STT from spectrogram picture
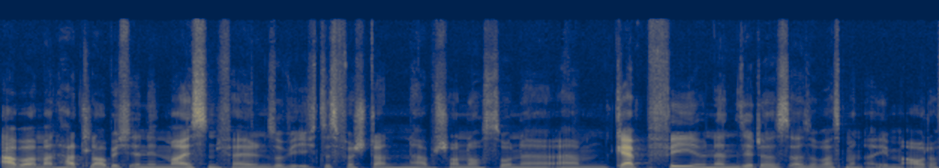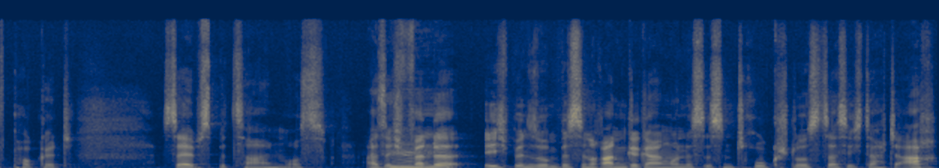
Aber man hat, glaube ich, in den meisten Fällen, so wie ich das verstanden habe, schon noch so eine ähm, Gap-Fee, nennen sie das, also was man eben out of pocket selbst bezahlen muss. Also ich hm. finde, ich bin so ein bisschen rangegangen und es ist ein Trugschluss, dass ich dachte, ach,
